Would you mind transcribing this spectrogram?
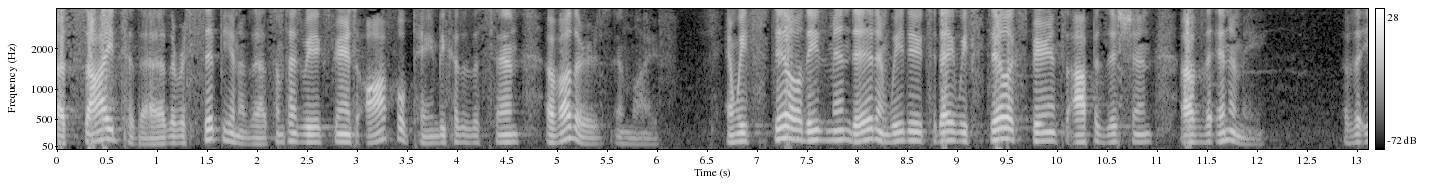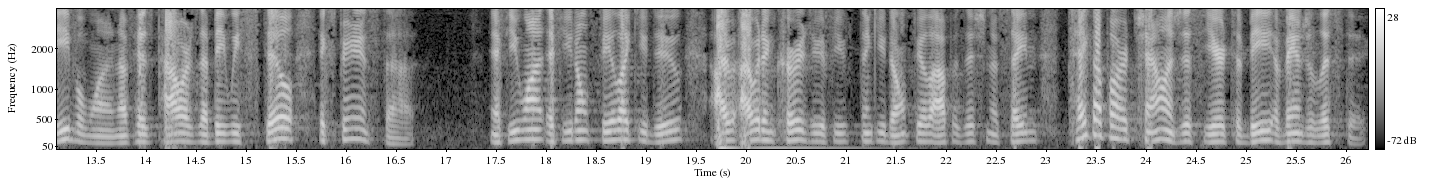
a side to that, as a recipient of that. Sometimes we experience awful pain because of the sin of others in life. And we still, these men did, and we do today, we still experience the opposition of the enemy, of the evil one, of his powers that be. We still experience that. And if you want, if you don't feel like you do, I, I would encourage you, if you think you don't feel the opposition of Satan, take up our challenge this year to be evangelistic.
